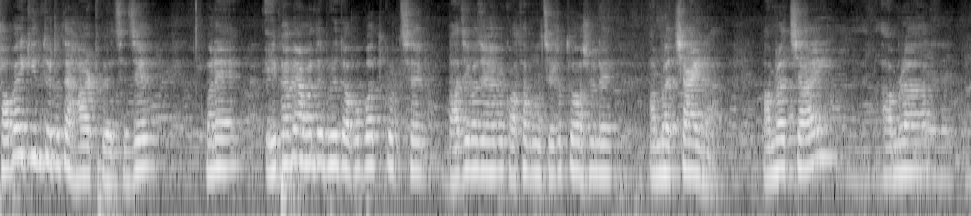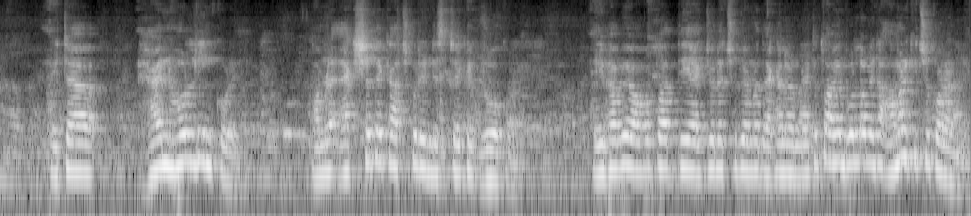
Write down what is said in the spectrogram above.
সবাই কিন্তু এটাতে হার্ট হয়েছে যে মানে এইভাবে আমাদের বিরুদ্ধে অপবাদ করছে, বাজে বাজেভাবে কথা বলছে, এটা তো আসলে আমরা চাই না। আমরা চাই আমরা এটা হ্যান্ড হোল্ডিং করে আমরা একসাথে কাজ করে ইন্ডাস্ট্রিকে গ্রো করা। এইভাবে অপবাদ দিয়ে একজনের ছবি আমরা দেখালাম না। এটা তো আমি বললাম, এটা আমার কিছু করার নেই।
